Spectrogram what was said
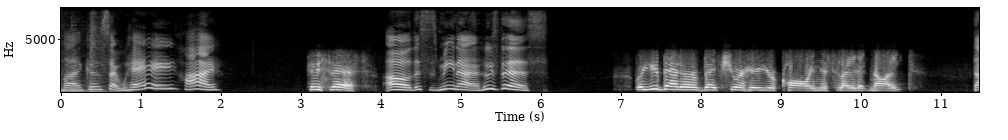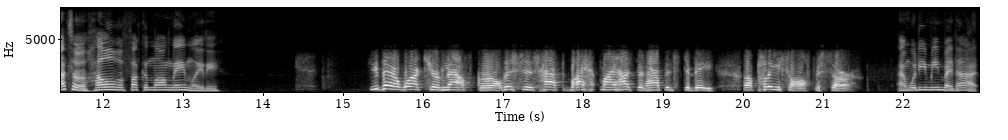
Like I said, hey, hi. Who's this? Oh, this is Mina. Who's this? Well, you better make sure who you're calling this late at night. That's a hell of a fucking long name, lady. You better watch your mouth, girl. This is hap- my my husband happens to be a police officer. And what do you mean by that?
